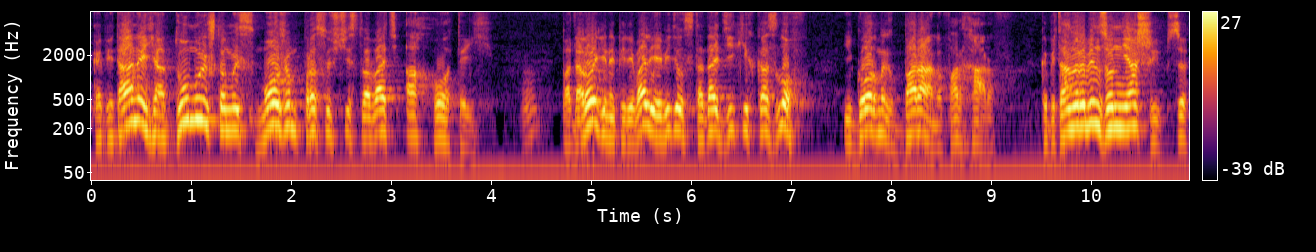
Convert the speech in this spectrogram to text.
капитаны, я думаю, что мы сможем просуществовать охотой. По дороге на перевале я видел стада диких козлов и горных баранов, архаров. Капитан Робинзон не ошибся.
